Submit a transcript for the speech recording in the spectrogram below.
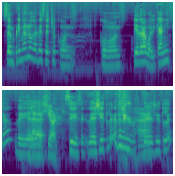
O sea, en primer lugar está hecho con, con piedra volcánica de, De la región. Sí, sí, de Xitle, de, de.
